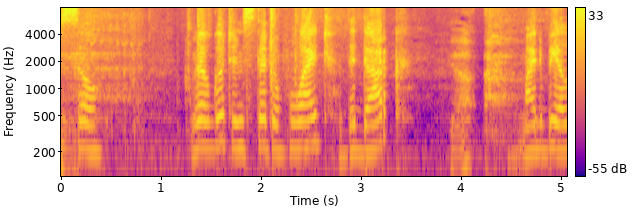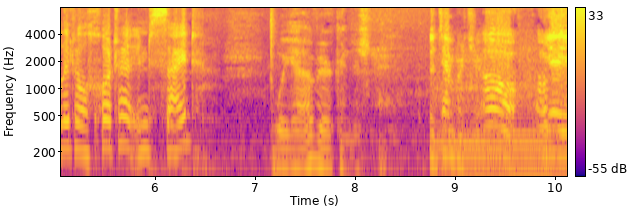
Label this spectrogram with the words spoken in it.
So we have got instead of white, the dark. Yeah, Might be a little hotter inside. we have air conditioning. The temperature. Oh, okay, Yeah, yeah. yeah,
